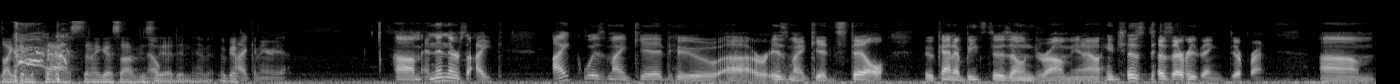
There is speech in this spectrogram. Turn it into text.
like in the past, then I guess obviously Nope. I didn't have it. Okay. I can hear you. Um, and then there's Ike. Ike was my kid who, uh, or is my kid still, who kind of beats to his own drum. You know, he just does everything different. Um,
